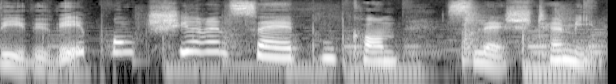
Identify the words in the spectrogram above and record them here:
www.shirensale.com/termin.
